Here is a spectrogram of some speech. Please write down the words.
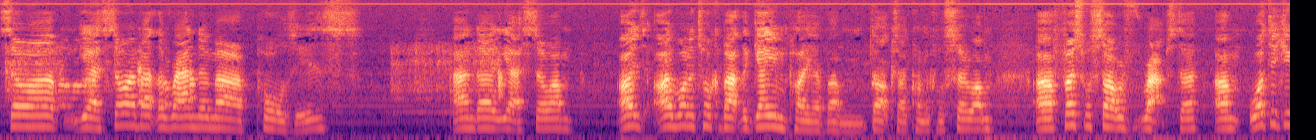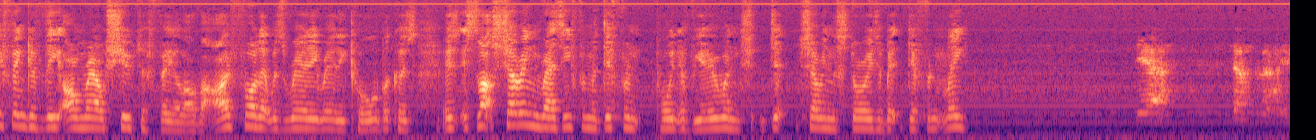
So, uh, yeah, sorry about the random, uh, pauses. And, uh, yeah, so, um, I, I want to talk about the gameplay of, um, Dark Side Chronicles. So, um, uh, first we'll start with Rapster. Um, what did you think of the on-rail shooter feel of it? I thought it was really, really cool because it's, it's like showing Resi from a different point of view and sh- showing the stories a bit differently. Yeah, definitely.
